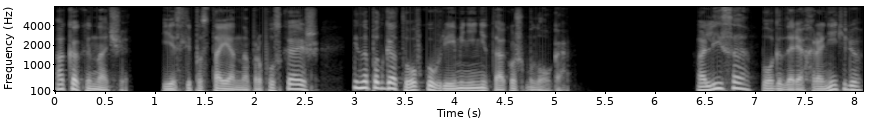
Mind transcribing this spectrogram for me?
А как иначе, если постоянно пропускаешь, и на подготовку времени не так уж много. Алиса, благодаря хранителю,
